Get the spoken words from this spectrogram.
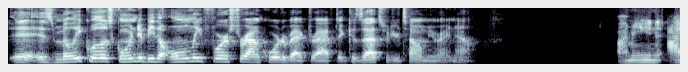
is Malik Willis going to be the only first round quarterback drafted? Because that's what you're telling me right now. I mean, I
